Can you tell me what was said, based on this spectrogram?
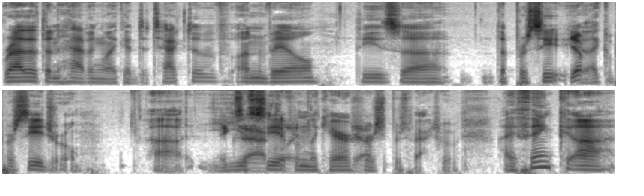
rather than having like a detective unveil these uh, the proceed Yep. like a procedural. Uh, You see it from the character's perspective. I think uh,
